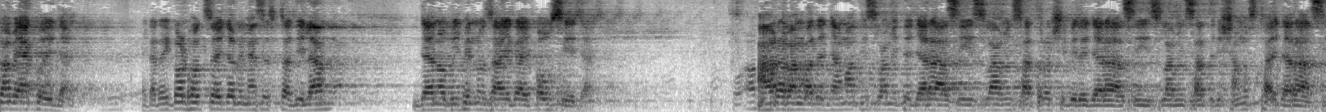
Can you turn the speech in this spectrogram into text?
সব এক হয়ে যায়। এটা রেকর্ড হচ্ছে, এই জন্য মেসেজটা দিলাম, যেন বিভিন্ন জায়গায় পৌঁছিয়ে যায়। আমরা বাংলাদেশ জামাত ইসলামীতে যারা আছি, ইসলামী ছাত্র শিবিরে যারা আছি, ইসলামী ছাত্রী সংস্থায় যারা আছি,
